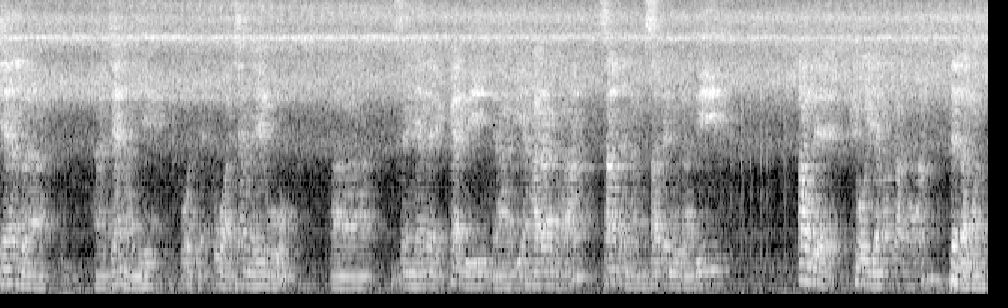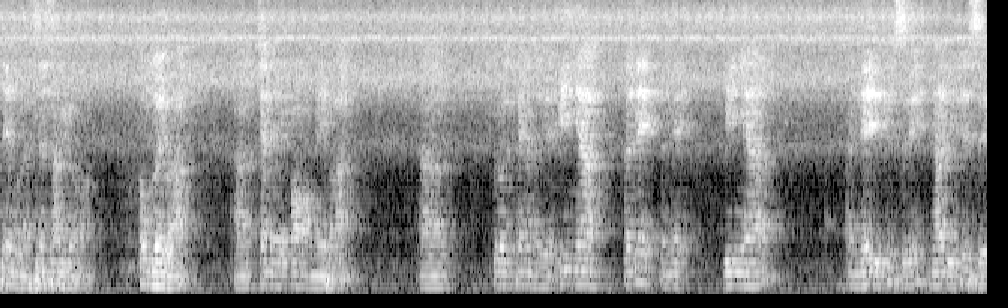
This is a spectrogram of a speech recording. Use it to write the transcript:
ကျမ်းဆိုတာ အာကျမ်းပါရေးကိုယ့်ကိုယ်ကကျမ်းမရေးကိုအာစဉ္ညာနဲ့ကပ်ပြီးဒါဒီအာဟာရကစားတဲ့လားမစားတဲ့လို့လားဒီတောက်တဲ့ဖြိုရမကကတက်တာလားမတက်ဘူးလားစဉ်းစားပြီးတော့သုံးဆွဲပါအာကျမ်းရဲ့ပေါင်းအောင်နေပါအာသူတို့ဆင်းရဲရဲ့ဒီညာတစ်နေ့တစ်နေ့ဒီညာအနေဒီဖြစ်စေညာဒီဖြစ်စေ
